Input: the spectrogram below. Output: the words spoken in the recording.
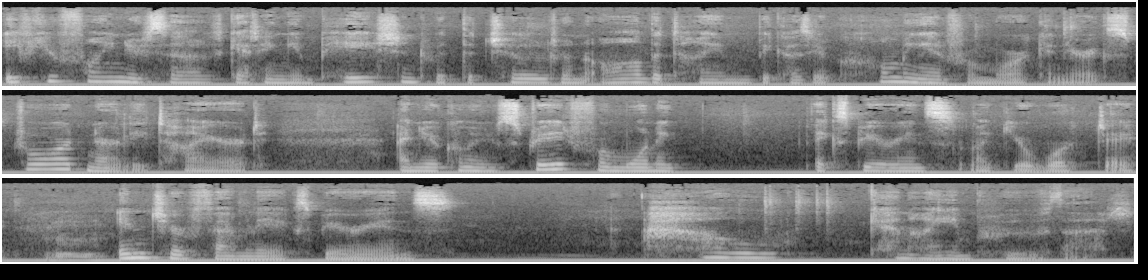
if you find yourself getting impatient with the children all the time because you're coming in from work and you're extraordinarily tired and you're coming straight from one experience like your work day mm. into your family experience how can I improve that?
